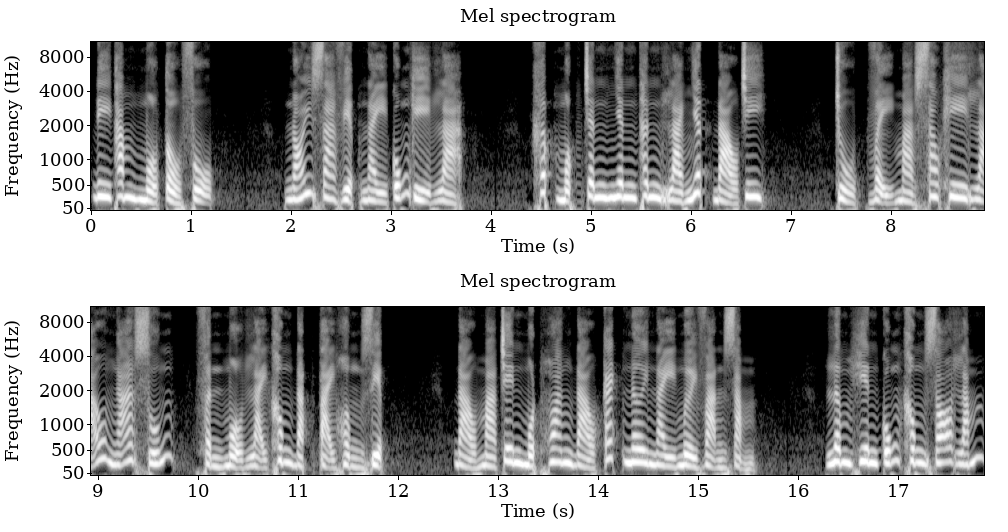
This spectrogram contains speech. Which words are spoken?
Đi thăm mộ tổ phụ. Nói ra việc này cũng kỳ lạ. khắp một chân nhân thân là nhất đảo chi. Chủ vậy mà sau khi lão ngã xuống, phần mộ lại không đặt tại Hồng Diệp. Đảo mà trên một hoang đảo cách nơi này mười vạn dặm. Lâm Hiên cũng không rõ lắm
